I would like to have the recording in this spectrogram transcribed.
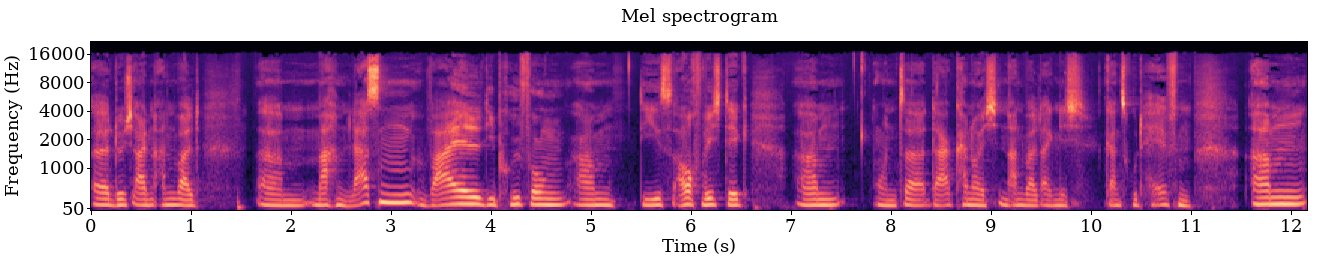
äh, durch einen Anwalt ähm, machen lassen, weil die Prüfung, ähm, die ist auch wichtig. Ähm, und äh, da kann euch ein Anwalt eigentlich ganz gut helfen. Ähm,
